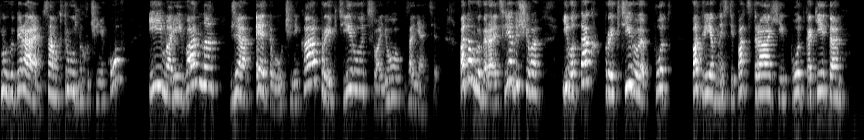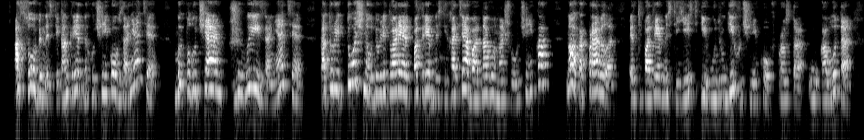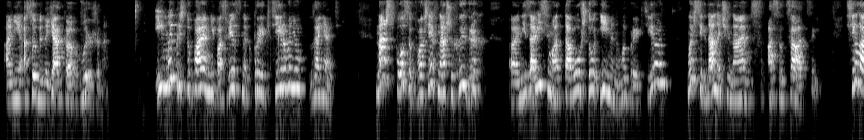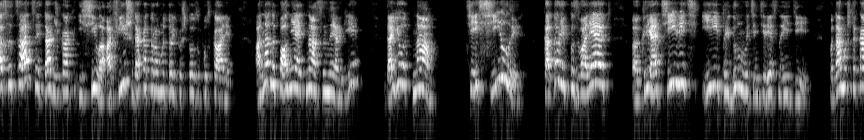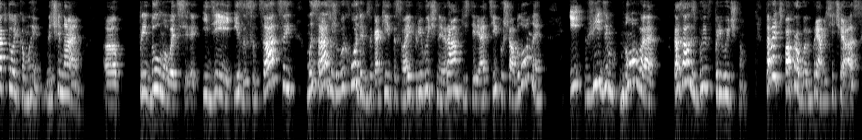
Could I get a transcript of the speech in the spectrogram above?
мы выбираем самых трудных учеников, и Мария Ивановна для этого ученика проектирует свое занятие. Потом выбирает следующего, и вот так, проектируя под потребности, под страхи, под какие-то особенности конкретных учеников занятия, мы получаем живые занятия, которые точно удовлетворяют потребности хотя бы одного нашего ученика. Ну, а, как правило, эти потребности есть и у других учеников, просто у кого-то они особенно ярко выражены. И мы приступаем непосредственно к проектированию занятий. Наш способ во всех наших играх, независимо от того, что именно мы проектируем, мы всегда начинаем с ассоциаций. Сила ассоциации, так же как и сила афиши, да, которую мы только что запускали, она наполняет нас энергией, дает нам те силы, которые позволяют э, креативить и придумывать интересные идеи. Потому что как только мы начинаем э, придумывать э, идеи из ассоциаций, мы сразу же выходим за какие-то свои привычные рамки, стереотипы, шаблоны и видим новое, казалось бы, в привычном. Давайте попробуем прямо сейчас.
